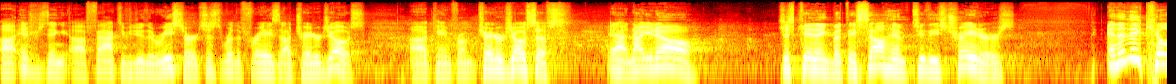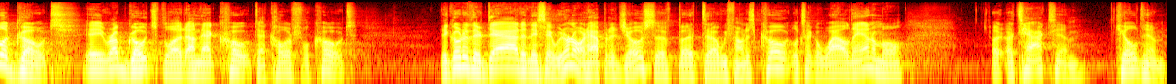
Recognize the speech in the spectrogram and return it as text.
Uh, interesting uh, fact if you do the research, this is where the phrase uh, Trader Joe's uh, came from. Trader Joseph's. Yeah, now you know. Just kidding, but they sell him to these traders. And then they kill a goat. They rub goat's blood on that coat, that colorful coat. They go to their dad and they say, We don't know what happened to Joseph, but we found his coat. Looks like a wild animal attacked him, killed him.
